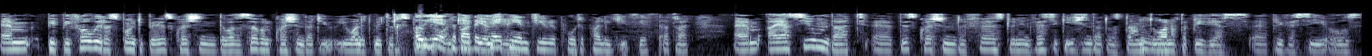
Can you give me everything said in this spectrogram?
Um, b- before we respond to Barry's question, there was a second question that you, you wanted me to respond to. Oh, yes, about KPMG. the KPMG report. Apologies, yes, sir. That's right. Um, I assume that uh, this question refers to an investigation that was done mm. to one of the previous uh, previous CEOs.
